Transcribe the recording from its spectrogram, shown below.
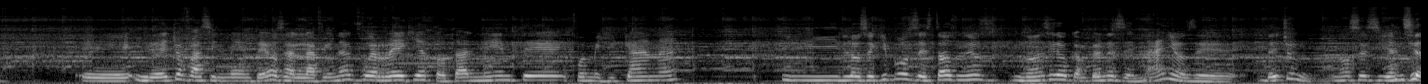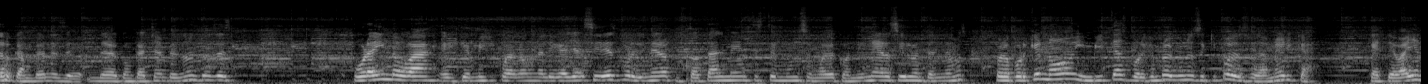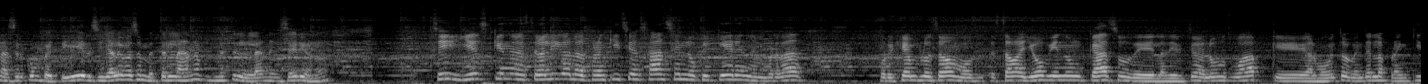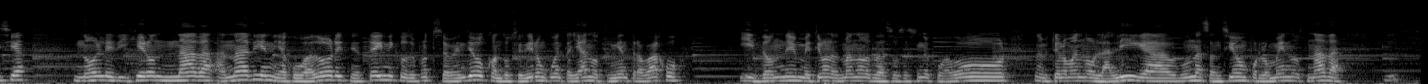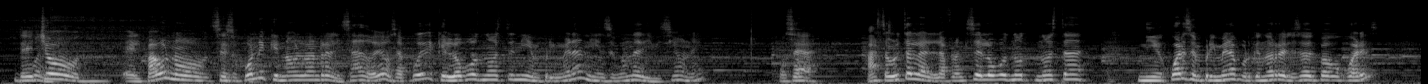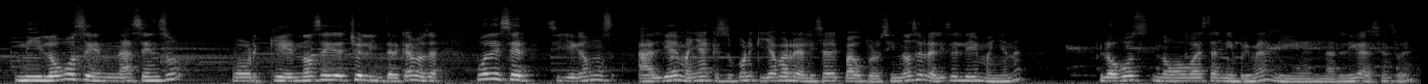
Eh, y de hecho fácilmente, o sea, la final fue regia totalmente, fue mexicana. Y los equipos de Estados Unidos no han sido campeones en años. De, de hecho, no sé si han sido campeones de, de la Conca Champions, ¿no? Entonces, por ahí no va el que México haga una liga ya. Si es por dinero, pues totalmente este mundo se mueve con dinero, sí lo entendemos. Pero ¿por qué no invitas, por ejemplo, algunos equipos de Sudamérica que te vayan a hacer competir? Si ya le vas a meter lana, pues métele lana en serio, ¿no? Sí, y es que en nuestra liga las franquicias hacen lo que quieren, en verdad. Por ejemplo, estábamos, estaba yo viendo un caso de la directiva de Lobos WAP que al momento de vender la franquicia no le dijeron nada a nadie, ni a jugadores, ni a técnicos. De pronto se vendió, cuando se dieron cuenta ya no tenían trabajo. ¿Y dónde metieron las manos la asociación de jugador? ¿Dónde metió la mano la liga? Una sanción, por lo menos, nada. De Bueno. hecho, el pago no, se supone que no lo han realizado, ¿eh? O sea, puede que Lobos no esté ni en primera ni en segunda división, ¿eh? O sea, hasta ahorita la, la franquicia de Lobos no, no está ni en Juárez en primera porque no ha realizado el pago Juárez, ni Lobos en ascenso porque no se ha hecho el intercambio. O sea, puede ser, si llegamos al día de mañana, que se supone que ya va a realizar el pago, pero si no se realiza el día de mañana, Lobos no va a estar ni en primera ni en la liga de ascenso, ¿eh?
